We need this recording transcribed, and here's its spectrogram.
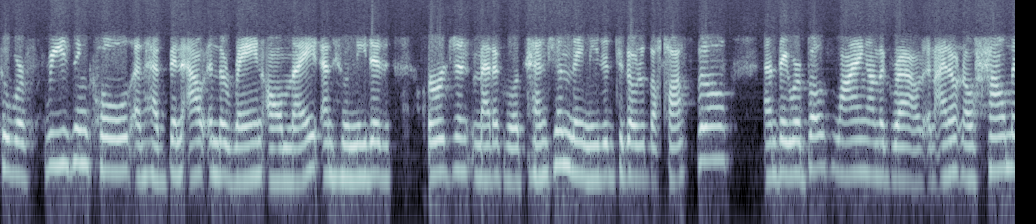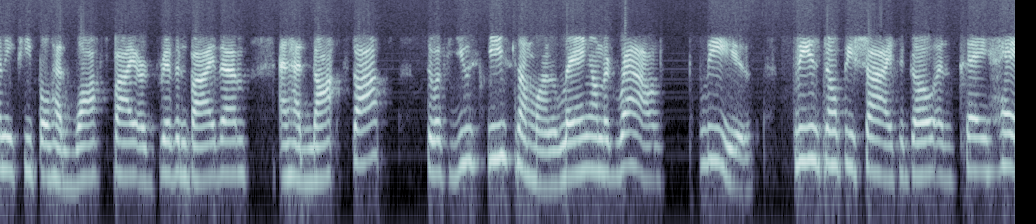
who were freezing cold and had been out in the rain all night and who needed urgent medical attention. They needed to go to the hospital and they were both lying on the ground. And I don't know how many people had walked by or driven by them and had not stopped. So if you see someone laying on the ground, please, please don't be shy to go and say, hey,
